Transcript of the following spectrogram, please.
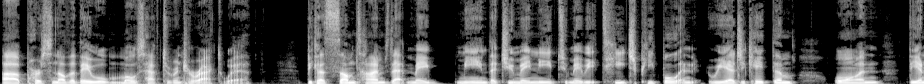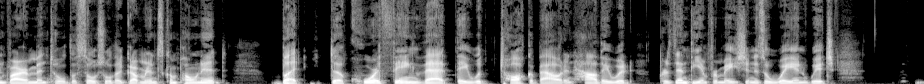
uh, personnel that they will most have to interact with. Because sometimes that may mean that you may need to maybe teach people and re educate them on the environmental, the social, the governance component. But the core thing that they would talk about and how they would present the information is a way in which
